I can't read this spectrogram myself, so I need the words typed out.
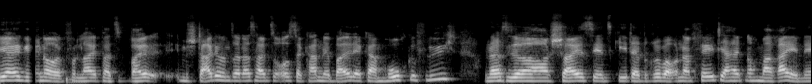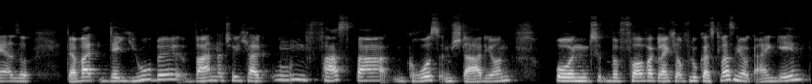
Ja, genau, von Leipzig, weil im Stadion sah das halt so aus, da kam der Ball, der kam hochgeflücht und dann dachte ich so, oh, scheiße, jetzt geht er drüber und dann fällt der halt nochmal rein, ne? Also da war, der Jubel war natürlich halt unfassbar groß im Stadion und bevor wir gleich auf Lukas Kwasniok eingehen,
